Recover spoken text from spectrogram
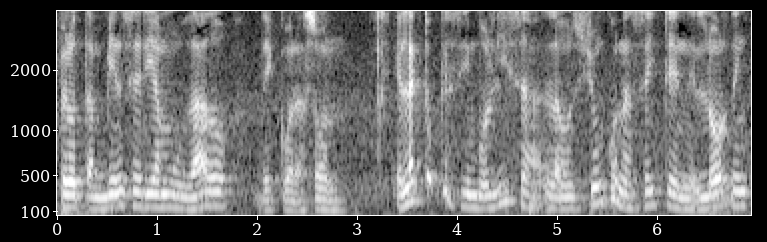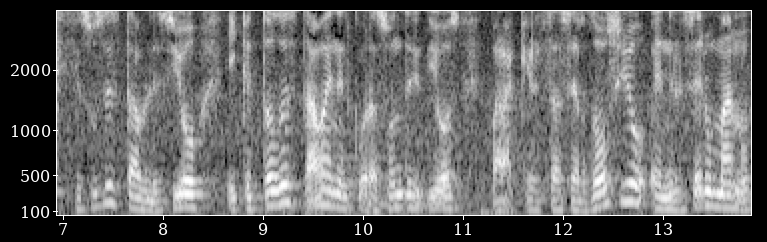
pero también sería mudado de corazón. El acto que simboliza la unción con aceite en el orden que Jesús estableció y que todo estaba en el corazón de Dios para que el sacerdocio en el ser humano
